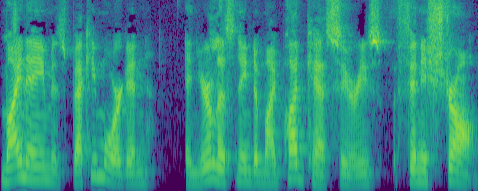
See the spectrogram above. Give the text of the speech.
My name is Becky Morgan, and you're listening to my podcast series, Finish Strong.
